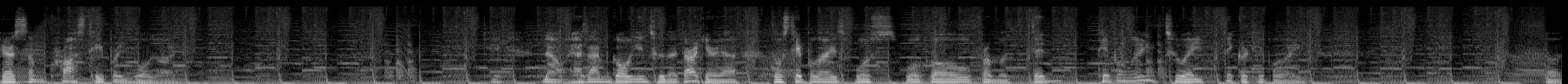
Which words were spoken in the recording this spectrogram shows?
Here's some cross tapering going on. Okay, now as I'm going into the dark area, those taper lines will, will go from a thin taper line to a thicker taper line. So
